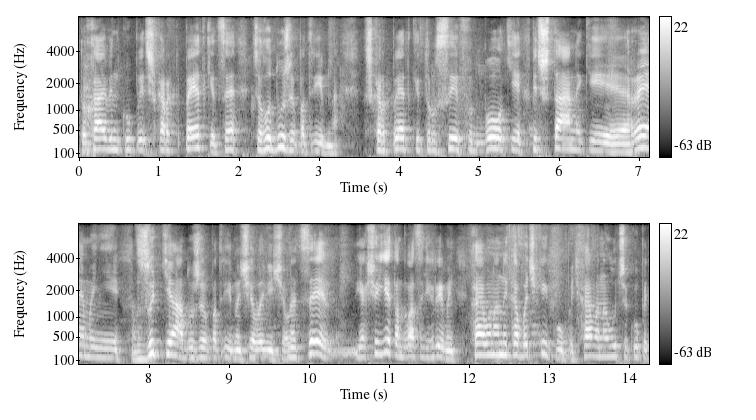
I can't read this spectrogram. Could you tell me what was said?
то хай він купить шкарпетки. Це цього дуже потрібно. Шкарпетки, труси, футболки, підштаники, ремені, взуття дуже потрібно чоловіче. На це, якщо є там 20 гривень, хай вона не кабачки купить, хай вона лучше купить.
